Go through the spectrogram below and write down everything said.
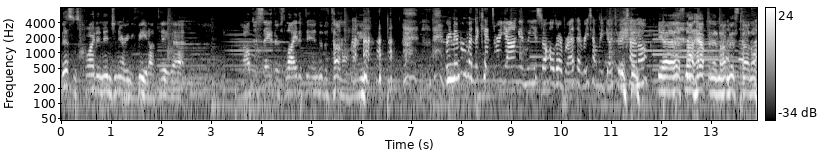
This is quite an engineering feat, I'll tell you that. I'll just say there's light at the end of the tunnel, honey. Remember when the kids were young and we used to hold our breath every time we'd go through a tunnel? yeah, that's not happening on this tunnel.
